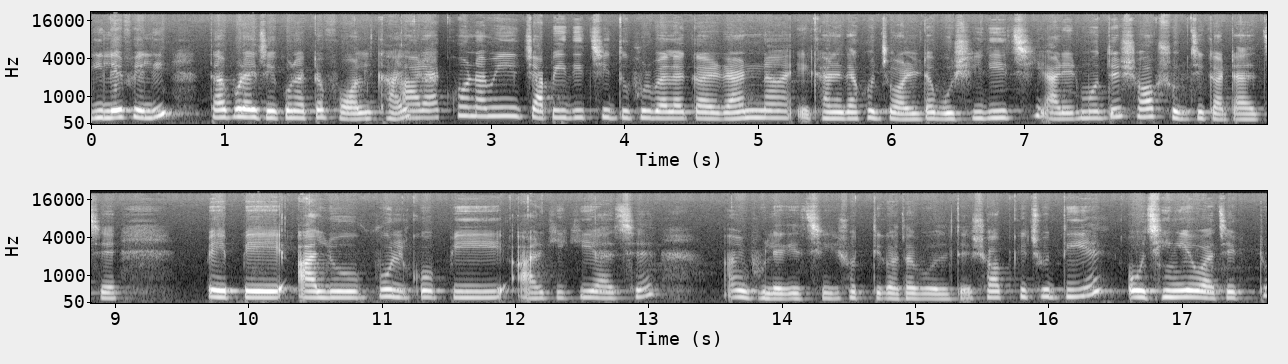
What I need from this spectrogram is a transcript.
গিলে ফেলি, তারপরে যে কোনো একটা ফল খাই। আর এখন আমি চাপিয়ে দিচ্ছি দুপুরবেলাকার রান্না, এখানে দেখো জলটা বসিয়ে দিয়েছি, আর এর মধ্যে সব সবজি কাটা আছে। পেঁপে, আলু, ফুলকপি, আর কি কি আছে? আমি ভুলে গেছি সত্যি কথা বলতে। সব কিছু দিয়ে, ও ঝিঙেও আছে একটু।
